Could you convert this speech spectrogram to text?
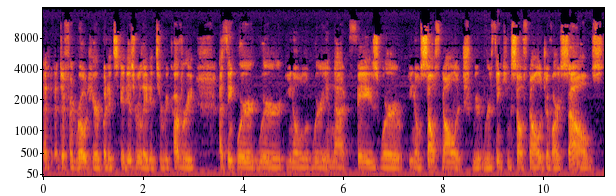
a, a, different road here but it's it is related to recovery. I think we're we're you know we're in that phase where you know self knowledge we're, we're thinking self knowledge of ourselves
